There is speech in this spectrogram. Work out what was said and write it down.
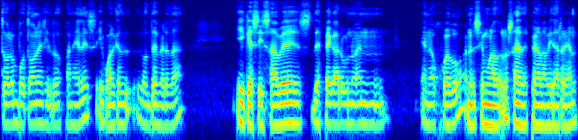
todos los botones y los paneles, igual que los de verdad, y que si sabes despegar uno en, en el juego, en el simulador, lo sabes despegar en la vida real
